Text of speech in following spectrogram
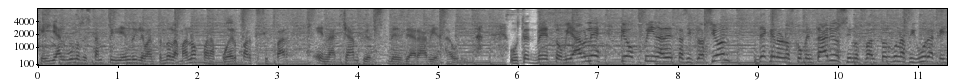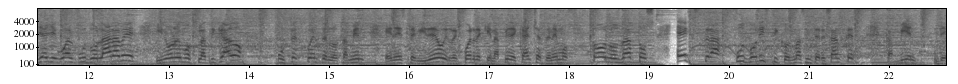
que ya algunos están pidiendo y levantando la mano para poder participar en la Champions desde Arabia Saudita. ¿Usted ve esto viable? ¿Qué opina de esta situación? Déjenlo en los comentarios. Si nos faltó alguna figura que ya llegó al fútbol árabe y no lo hemos platicado, usted cuéntenos también en este video y recuerde que en la pie de cancha tenemos todos los datos extra futbolísticos más interesantes también de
